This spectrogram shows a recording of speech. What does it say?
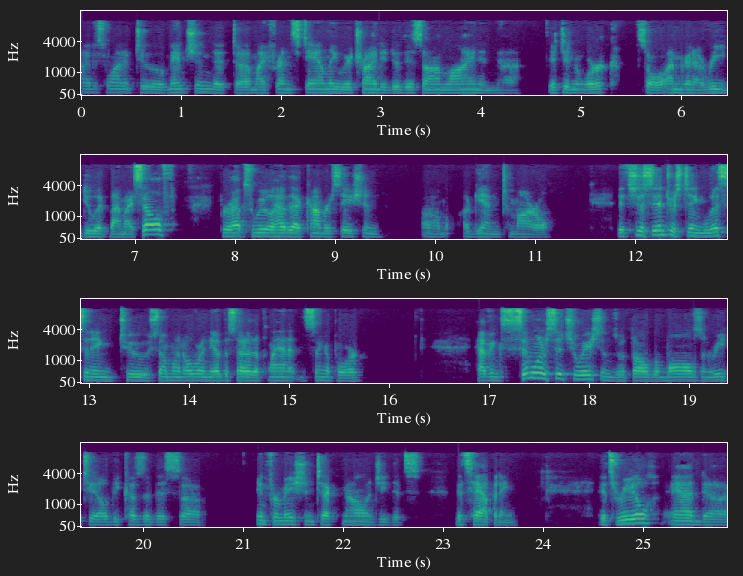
I just wanted to mention that uh, my friend Stanley, we are trying to do this online and uh, it didn't work, so I'm going to redo it by myself. perhaps we will have that conversation um, again tomorrow. It's just interesting listening to someone over on the other side of the planet in Singapore having similar situations with all the malls and retail because of this uh, information technology that's that's happening. It's real, and uh,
